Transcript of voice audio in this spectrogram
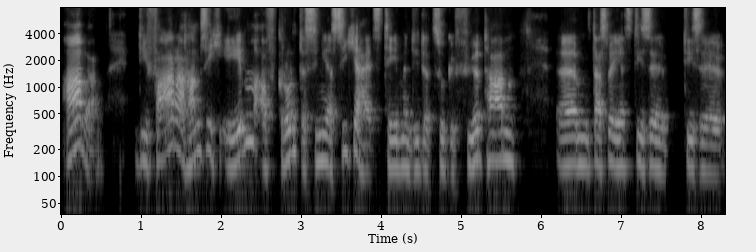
Aber die Fahrer haben sich eben aufgrund, das sind ja Sicherheitsthemen, die dazu geführt haben, dass wir jetzt diese, diese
